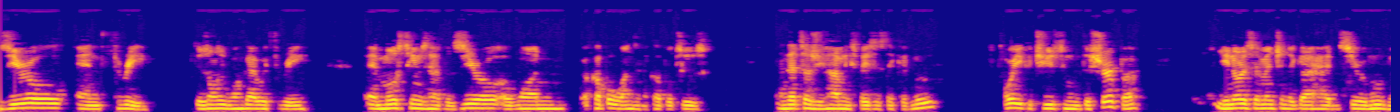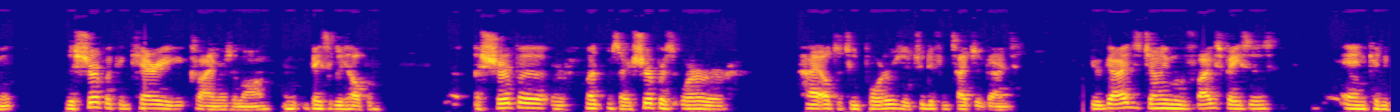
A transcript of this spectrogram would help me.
zero and three. There's only one guy with three. And most teams have a zero, a one, a couple ones, and a couple twos and that tells you how many spaces they could move. Or you could choose to move the Sherpa. You notice I mentioned the guy had zero movement. The Sherpa could carry climbers along and basically help them. A Sherpa, or I'm sorry, Sherpas or high altitude porters are two different types of guides. Your guides generally move five spaces and can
